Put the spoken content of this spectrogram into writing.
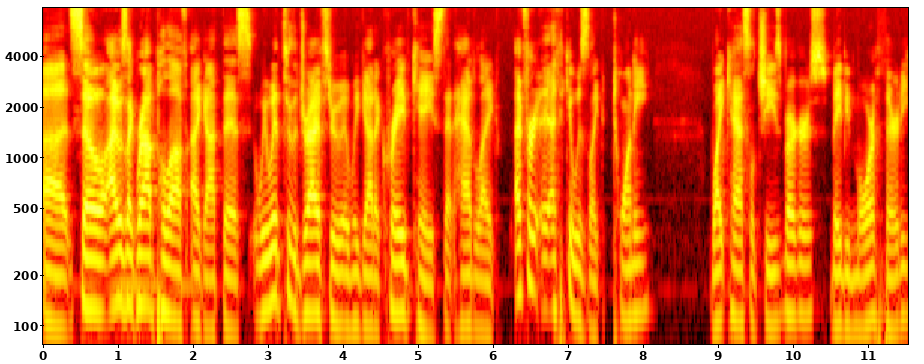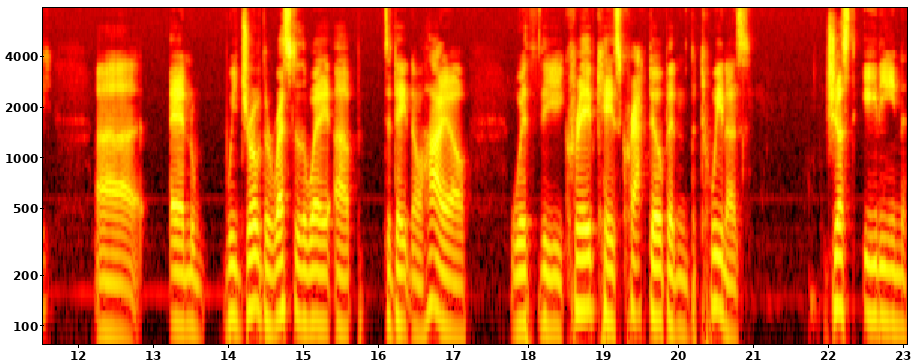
Uh, so I was like, Rob, pull off. I got this. We went through the drive-through and we got a crave case that had like I for I think it was like twenty White Castle cheeseburgers, maybe more, thirty. Uh, and we drove the rest of the way up to Dayton, Ohio, with the crave case cracked open between us, just eating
